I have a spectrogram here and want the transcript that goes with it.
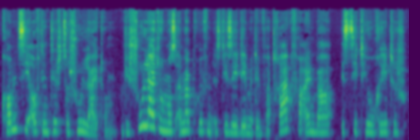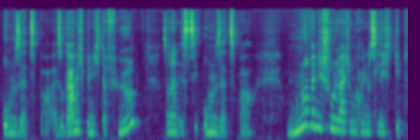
kommt sie auf den Tisch zur Schulleitung. Und die Schulleitung muss einmal prüfen, ist diese Idee mit dem Vertrag vereinbar, ist sie theoretisch umsetzbar. Also gar nicht bin ich dafür, sondern ist sie umsetzbar. Nur wenn die Schulleitung grünes Licht gibt,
